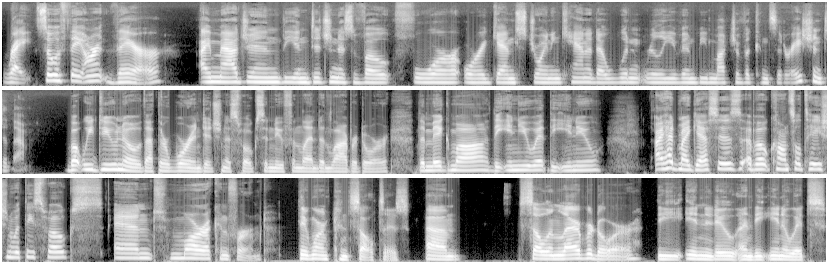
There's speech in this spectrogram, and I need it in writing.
Right. So if they aren't there, I imagine the indigenous vote for or against joining Canada wouldn't really even be much of a consideration to them. But we do know that there were indigenous folks in Newfoundland and Labrador the Mi'kmaq, the Inuit, the Innu. I had my guesses about consultation with these folks, and Maura confirmed. They weren't consulted. Um, So in Labrador, the Innu and the Inuit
